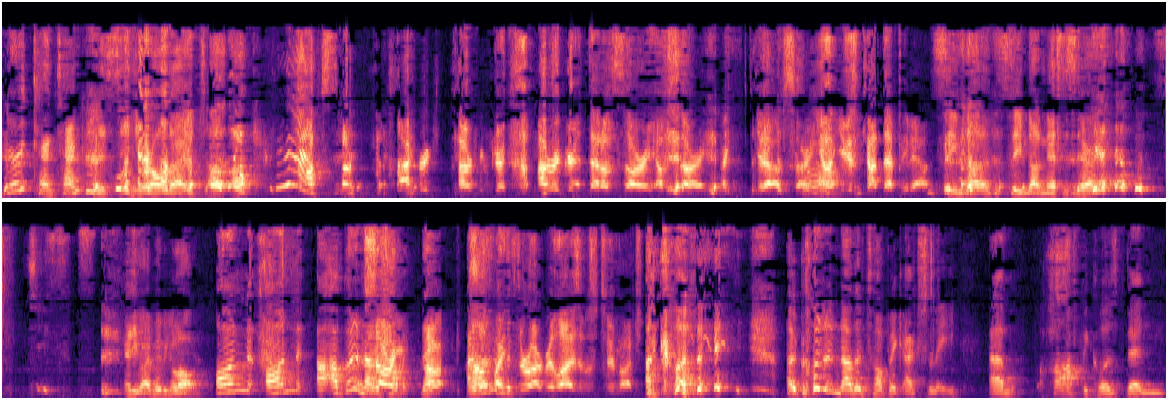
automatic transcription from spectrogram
very cantankerous in your old age. I, I, I'm sorry. I, re- I regret. I regret that. I'm sorry. I'm sorry. I, you know, I'm sorry. You, Wow. you just cut that bit out. seemed, uh, seemed unnecessary. Yeah, was- Jesus. Anyway, moving along. On on, uh, I've got another Sorry. topic. Uh, That, I've got halfway another, through, I realised it was too much. I got, I got another topic actually. Um, half because Ben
